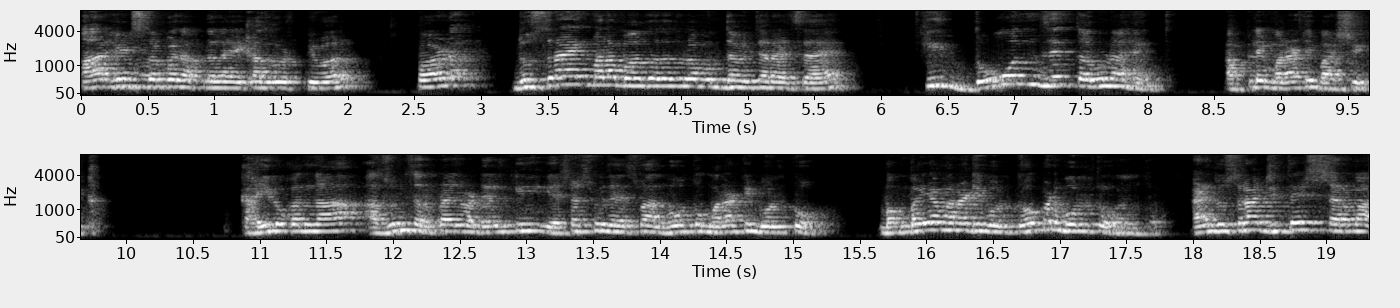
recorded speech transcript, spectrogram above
फार हिट्स नको आहेत आपल्याला एकाच गोष्टीवर. पण दुसरा एक मला महत्त्वाचा तुला मुद्दा विचारायचा आहे की दोन जे तरुण आहेत आपले मराठी भाषिक काही लोकांना अजून सरप्राईज वाटेल की यशस्वी जयस्वाल हो तो मराठी बोलतो. बंबईया मराठी बोलतो पण बोलतो. आणि दुसरा जितेश शर्मा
